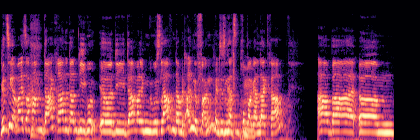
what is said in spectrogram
Witzigerweise haben da gerade dann die, äh, die damaligen Jugoslawen damit angefangen, mit diesem ganzen Propagandakram. Mhm. Aber ähm,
